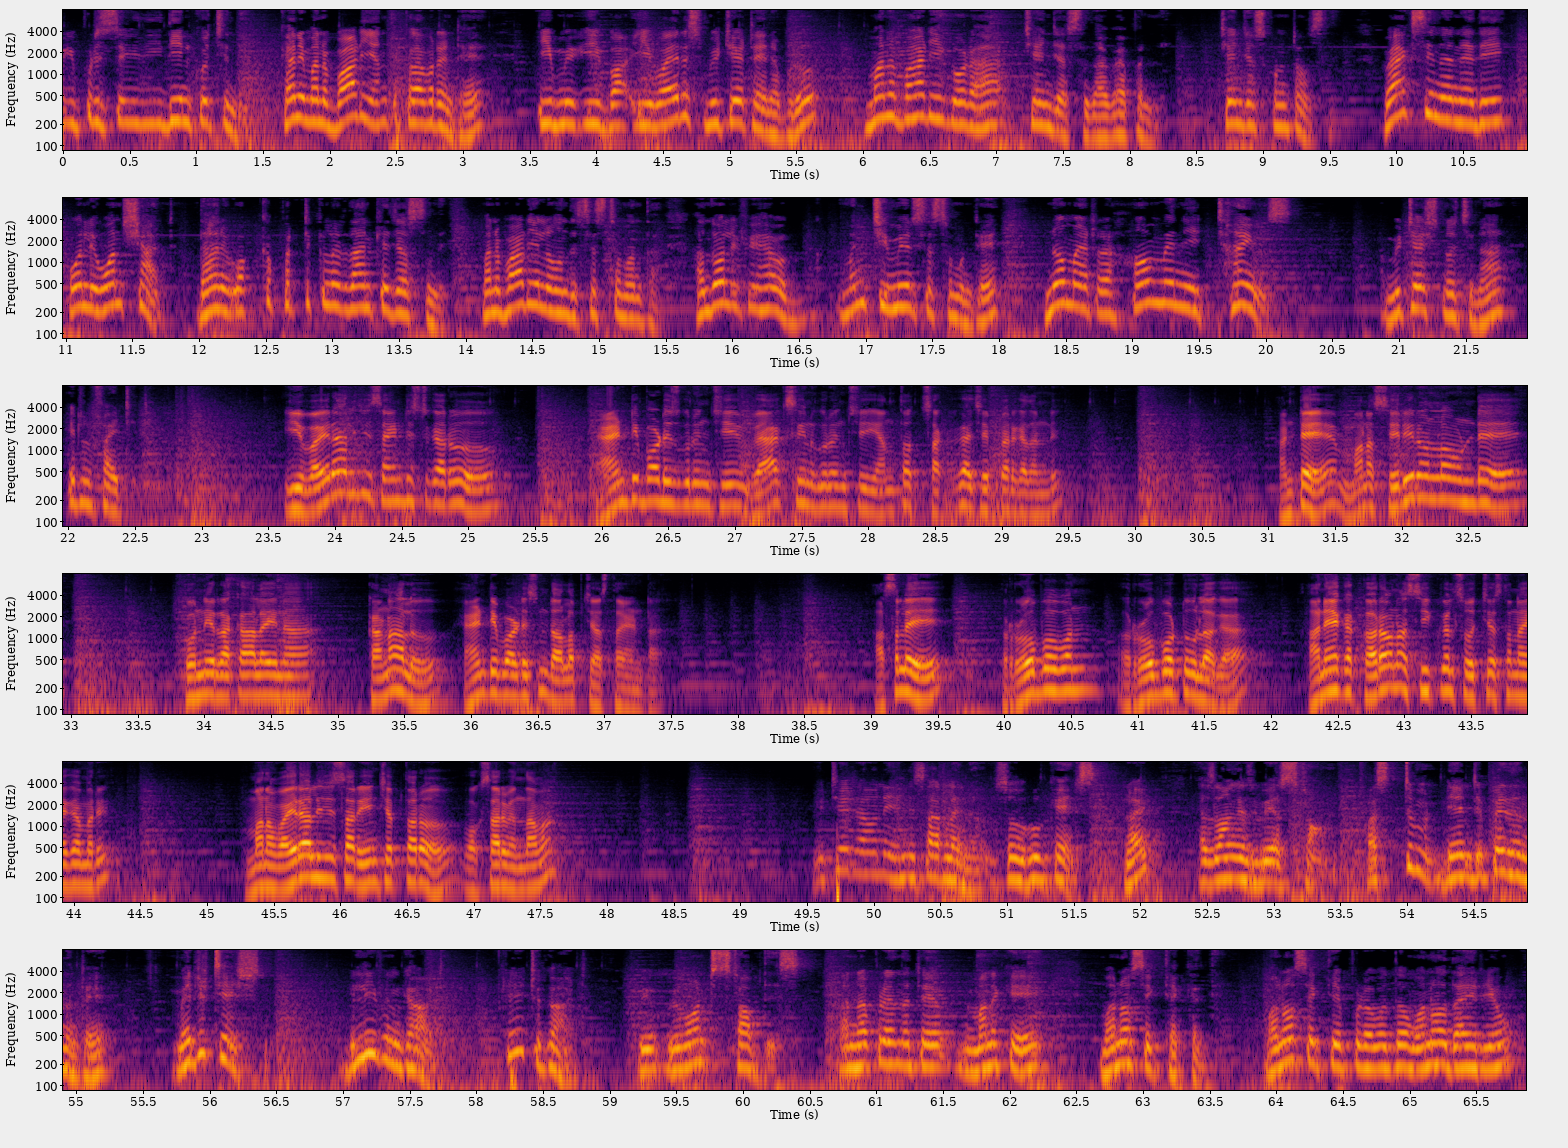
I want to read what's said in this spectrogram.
ఇప్పుడు దీనికి వచ్చింది. కానీ మన బాడీ ఎంత క్లవర్ అంటే ఈ ఈ ఈ వైరస్ మ్యూటేట్ అయినప్పుడు మన బాడీ కూడా చేంజ్ చేస్తుంది ఆ వెపన్ని చేంజ్ చేసుకుంటూ వస్తుంది. వ్యాక్సిన్ అనేది ఓన్లీ వన్ షాట్ దాని ఒక్క పర్టికులర్ దానికే చేస్తుంది. మన బాడీలో ఉంది సిస్టమ్ అంతా. అందువల్ల ఇఫ్ యూ హ్యావ్ మంచి ఇమ్యూన్ సిస్టమ్ ఉంటే no matter how many times mutation వచ్చినా ఇట్ విల్ ఫైట్ ఇట్ ఈ వైరాలజీ సైంటిస్ట్ గారు యాంటీబాడీస్ గురించి వ్యాక్సిన్ గురించి ఎంతో చక్కగా చెప్పారు కదండి. అంటే మన శరీరంలో ఉండే కొన్ని రకాలైన కణాలు యాంటీబాడీస్ని డెవలప్ చేస్తాయంట. అసలే రోబో వన్ రోబో టూ లాగా అనేక కరోనా సీక్వెల్స్ వచ్చేస్తున్నాయిగా మరి. మన వైరాలజీ సార్ ఏం చెప్తారో ఒకసారి విందామా? మ్యూటేట్ అవన్నీ ఎన్నిసార్లు అయినా so who cares right as long as we are strong first నేను చెప్పేది ఏంటంటే meditation believe in God pray to God we want stop this అన్నప్పుడు ఏంటంటే మనకి మనోశక్తి ఎక్కద్ది. మనోశక్తి ఎప్పుడు అవ్వద్దో మనోధైర్యం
